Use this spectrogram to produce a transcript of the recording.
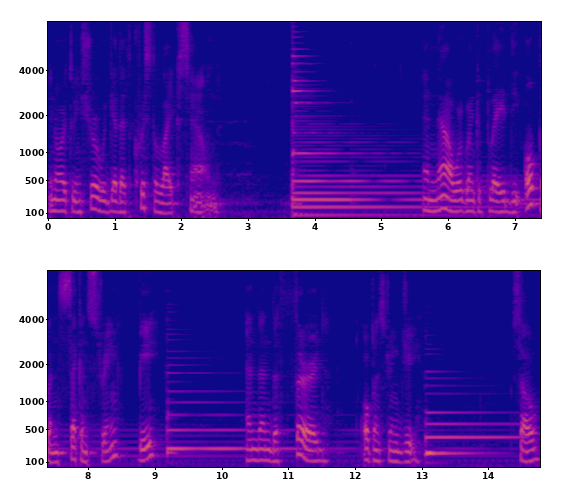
in order to ensure we get that crystal-like sound. And now we're going to play the open second string, B, and then the third open string G. So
